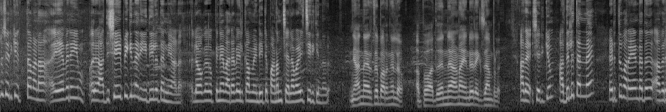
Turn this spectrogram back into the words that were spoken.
ഖത്തർ ശരിക്കും ഇത്തവണ ഏവരെയും ഒരു അതിശയിപ്പിക്കുന്ന രീതിയിൽ തന്നെയാണ് ലോകകപ്പിനെ വരവേൽക്കാൻ വേണ്ടിയിട്ട് പണം ചെലവഴിച്ചിരിക്കുന്നത്. ഞാൻ നേരത്തെ പറഞ്ഞല്ലോ അപ്പോൾ അത് തന്നെയാണ് അതിന്റെ ഒരു എക്സാമ്പിൾ അതെ ശരിക്കും അതിൽ തന്നെ എടുത്തു പറയേണ്ടത് അവർ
